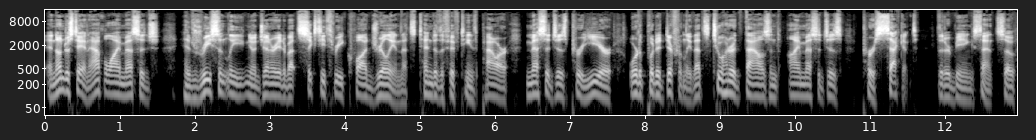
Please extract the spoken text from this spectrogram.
And understand Apple iMessage has recently, you know, generated about 63 quadrillion, that's 10 to the 15th power messages per year, or to put it differently, that's 200,000 iMessages per second that are being sent. So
